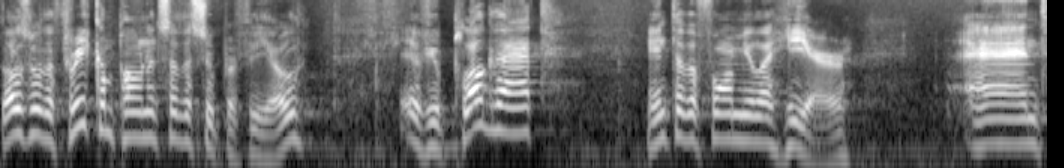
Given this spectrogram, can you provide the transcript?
Those were the three components of the superfield. If you plug that into the formula here and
